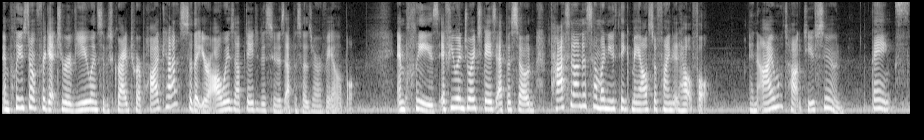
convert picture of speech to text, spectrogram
And please don't forget to review and subscribe to our podcast so that you're always updated as soon as episodes are available. And please, if you enjoyed today's episode, pass it on to someone you think may also find it helpful. And I will talk to you soon. Thanks.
